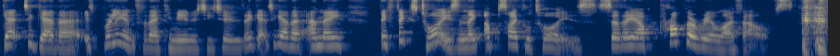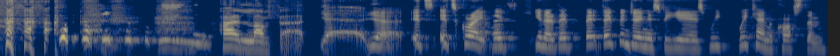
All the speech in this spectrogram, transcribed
get together. It's brilliant for their community too. They get together and they they fix toys and they upcycle toys. So they are proper real life elves. I love that. Yeah, yeah. It's it's great. They've you know they've they've been doing this for years. We we came across them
